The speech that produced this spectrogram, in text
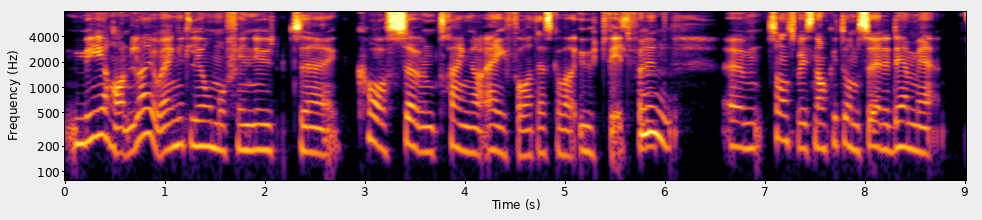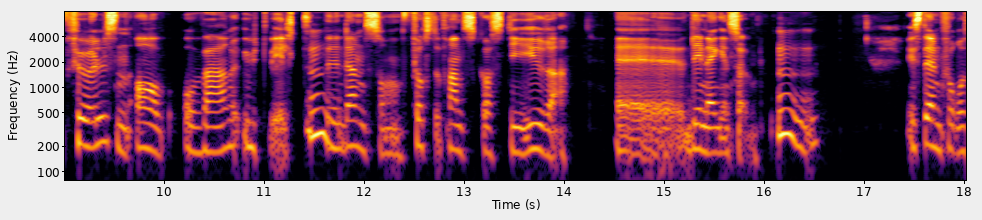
mye handler jo egentlig om å finne ut uh, hva søvn trenger jeg for at jeg skal være uthvilt. For det, Mm. um, sånn som vi snakket om, så er det det med følelsen av å være uthvilt. Mm. Det er den som først og fremst skal styre eh, din egen søvn. Mm. Istedenfor å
